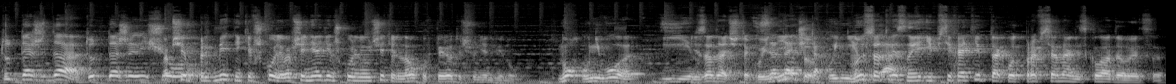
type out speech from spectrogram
Тут даже, да, тут даже еще... Вообще, предметники в школе, вообще ни один школьный учитель науку вперед еще не двинул. Но у него и, и задачи такой и нету. Такой нету. Ну и, соответственно, да. и психотип так вот профессионально складывается.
